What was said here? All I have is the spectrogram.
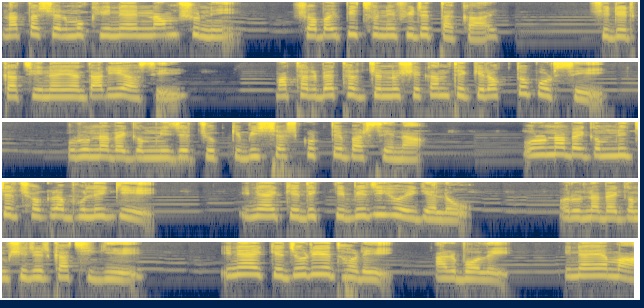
নাতাশার মুখে ইনায়ের নাম শুনে, সবাই পিছনে ফিরে তাকায়। সিঁড়ির কাছে ইনায়া দাঁড়িয়ে আছে। মাথার ব্যথার জন্য সেখান থেকে রক্ত পড়ছে। অরুণা বেগম নিজের চোখকে বিশ্বাস করতে পারছে না। অরুণা বেগম নিজের ঝগড়া ভুলে গিয়ে ইনায়াকে দেখতে বিজি হয়ে গেল। অরুণা বেগম সিঁড়ির কাছে গিয়ে ইনায়াকে জড়িয়ে ধরে আর বলে, ইনায়া মা,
